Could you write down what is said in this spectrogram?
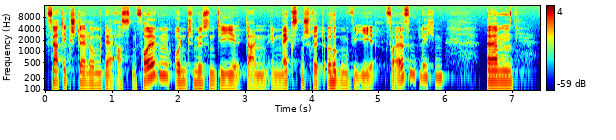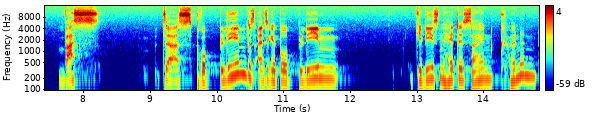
Fertigstellung der ersten Folgen und müssen die dann im nächsten Schritt irgendwie veröffentlichen. Ähm, was das Problem, das einzige Problem gewesen hätte sein können,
